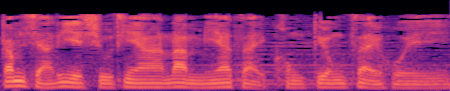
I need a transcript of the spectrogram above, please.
感谢你的收听，咱明仔载空中再会。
